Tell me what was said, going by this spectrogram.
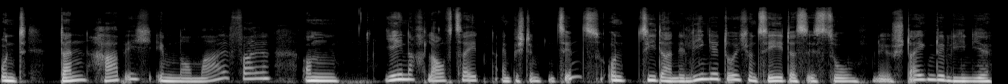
Und dann habe ich im Normalfall ähm, je nach Laufzeit einen bestimmten Zins und ziehe da eine Linie durch und sehe, das ist so eine steigende Linie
